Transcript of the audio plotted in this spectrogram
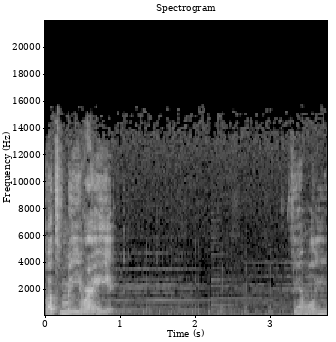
That's me, right? Family.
